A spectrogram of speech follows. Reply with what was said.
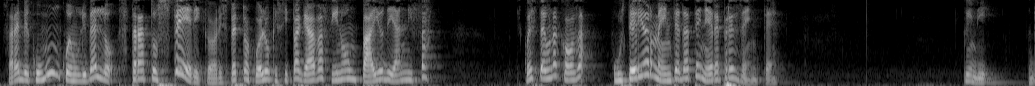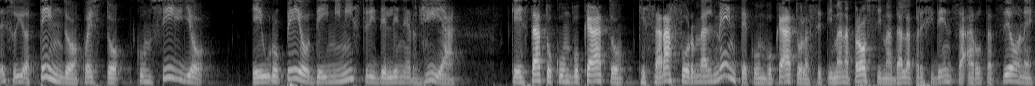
Sarebbe comunque un livello stratosferico rispetto a quello che si pagava fino a un paio di anni fa. Questa è una cosa ulteriormente da tenere presente. Quindi adesso io attendo questo Consiglio europeo dei ministri dell'energia che è stato convocato, che sarà formalmente convocato la settimana prossima dalla presidenza a rotazione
